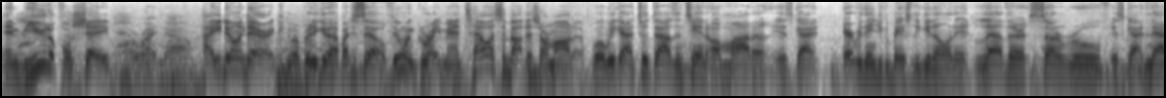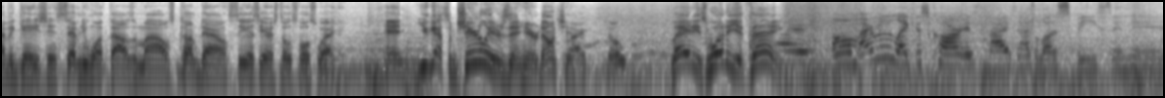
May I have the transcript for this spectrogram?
In beautiful shape. All right now. How you doing, Derek? Doing pretty good. How about yourself? Doing great, man. Tell us about this Armada. Well, we got a 2010 Armada. It's got everything you can basically get on it. Leather, sunroof. It's got navigation, 71,000 miles. Come down, see us here at Stokes Volkswagen. And you got some cheerleaders in here, don't you? Right, dope. Ladies, what do you think? Um, I really like this car. It's nice. It has a lot of space in it.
